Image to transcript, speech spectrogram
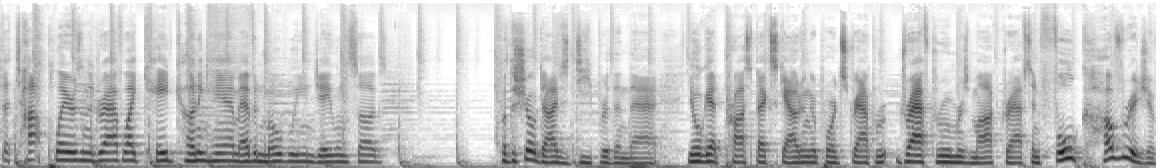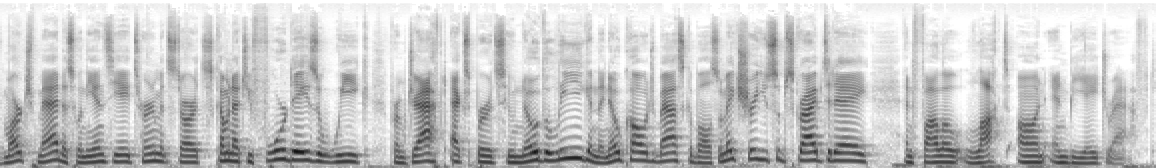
the top players in the draft like Cade Cunningham, Evan Mobley, and Jalen Suggs. But the show dives deeper than that. You'll get prospect scouting reports, draft, draft rumors, mock drafts, and full coverage of March Madness when the NCAA tournament starts, coming at you four days a week from draft experts who know the league and they know college basketball. So make sure you subscribe today and follow Locked On NBA Draft.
